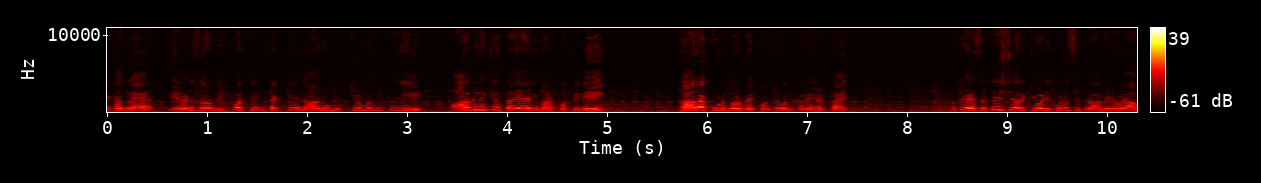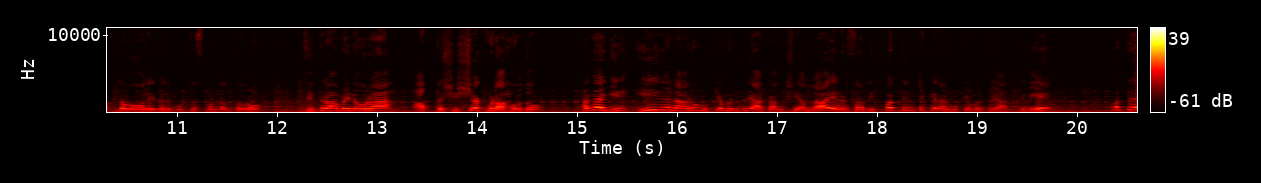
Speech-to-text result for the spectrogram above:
ಯಾಕಂದ್ರೆ ಎರಡು ಸಾವಿರದ ಇಪ್ಪತ್ತೆಂಟಕ್ಕೆ ನಾನು ಮುಖ್ಯಮಂತ್ರಿ ಆಗಲಿಕ್ಕೆ ತಯಾರಿ ಮಾಡ್ಕೋತೀನಿ. ಕಾಲ ಕೂಡ ಬರಬೇಕು ಅಂತ ಒಂದು ಕಡೆ ಹೇಳ್ತಾ ಇದ್ರು. ಮತ್ತೆ ಸತೀಶ್ ಜಾರಕಿಹೊಳಿ ಕೂಡ ಸಿದ್ದರಾಮಯ್ಯನವರ ಆಪ್ತ ವಲಯದಲ್ಲಿ ಗುರುತಿಸ್ಕೊಂಡಂಥವ್ರು. ಸಿದ್ದರಾಮಯ್ಯನವರ ಆಪ್ತ ಶಿಷ್ಯ ಕೂಡ ಹೌದು. ಹಾಗಾಗಿ ಈಗ ನಾನು ಮುಖ್ಯಮಂತ್ರಿ ಆಕಾಂಕ್ಷಿ ಅಲ್ಲ. ಎರಡು ಸಾವಿರದ ಇಪ್ಪತ್ತೆಂಟಕ್ಕೆ ನಾನು ಮುಖ್ಯಮಂತ್ರಿ ಆಗ್ತೀನಿ. ಮತ್ತು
